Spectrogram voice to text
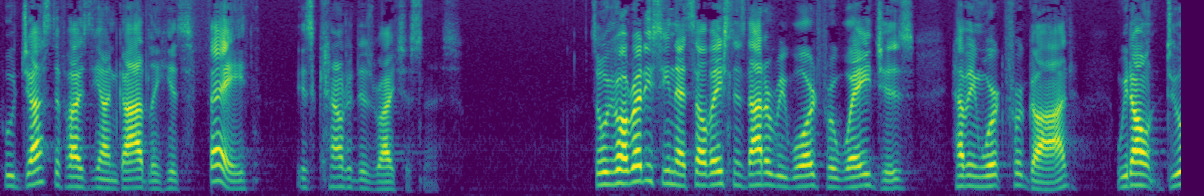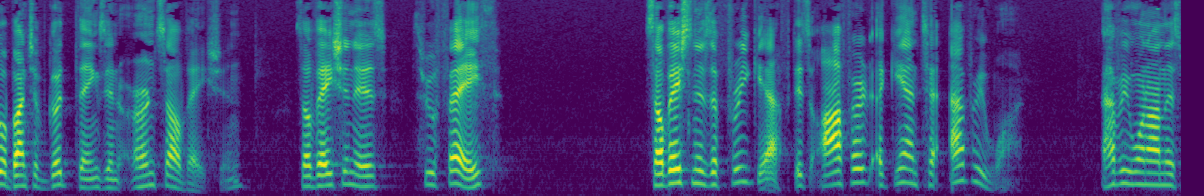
who justifies the ungodly, his faith is counted as righteousness. So we've already seen that salvation is not a reward for wages having worked for God. We don't do a bunch of good things and earn salvation. Salvation is through faith Salvation is a free gift. It's offered again to everyone, everyone on this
